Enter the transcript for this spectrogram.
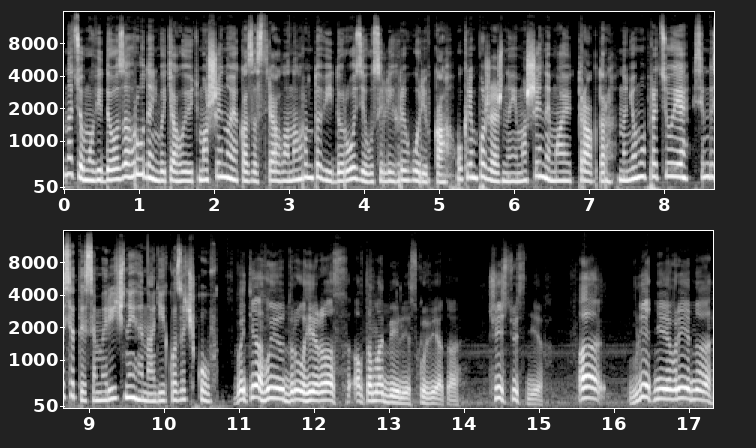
На цьому відео за грудень витягують машину, яка застрягла на ґрунтовій дорозі у селі Григорівка. Окрім пожежної машини, мають трактор. На ньому працює 77-річний Геннадій Козачков. Вытягиваю другий раз автомобили с кувета, чистю снег. А в летнее время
